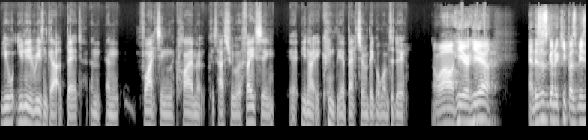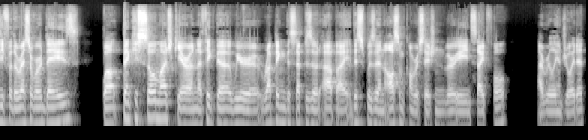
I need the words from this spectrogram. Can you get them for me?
you you need a reason to get out of bed and and fighting the climate catastrophe we're facing you know, it couldn't be a better and bigger one to do. Wow, here, here. And this is going to keep us busy for the rest of our days. Well, thank you so much, Keiran. I think that we're wrapping this episode up. I, this was an awesome conversation, very insightful. I really enjoyed it.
